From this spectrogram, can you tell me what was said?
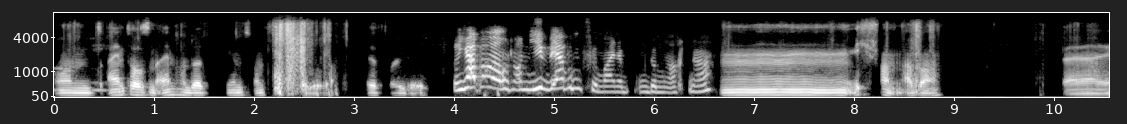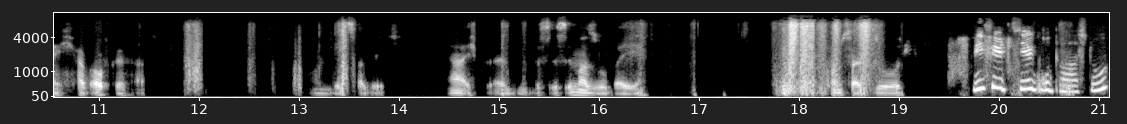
und 1124 Follower. Äh, folge ich. Ich habe aber auch noch nie Werbung für meine gemacht, ne? Mm, ich schon, aber äh, ich habe aufgehört. Und jetzt habe ich. Ja, ich, äh, das ist immer so bei. Du kommst halt so. Wie viel Zielgruppe hast du?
